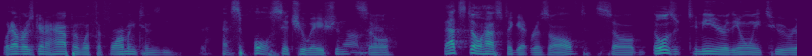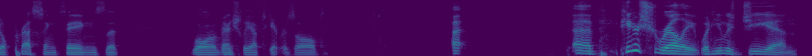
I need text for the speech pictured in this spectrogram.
whatever's going to happen with the Formentons, that's whole situation. Oh, so that still has to get resolved. So those to me are the only two real pressing things that will eventually have to get resolved. Uh, Peter Chiarelli, when he was GM,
